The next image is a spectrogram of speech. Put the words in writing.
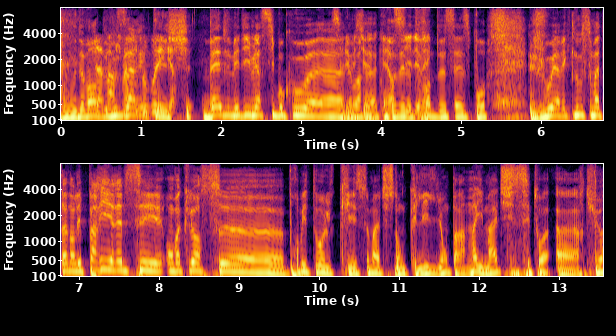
Je vous demande de vous arrêter. Ben, Mehdi, merci beaucoup Salut, d'avoir composé le les 32-16 pour jouer avec nous ce matin dans les Paris RMC. On va clore ce premier talk qui est ce match, donc Lille-Lyon par un My Match. C'est toi, euh, Arthur,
